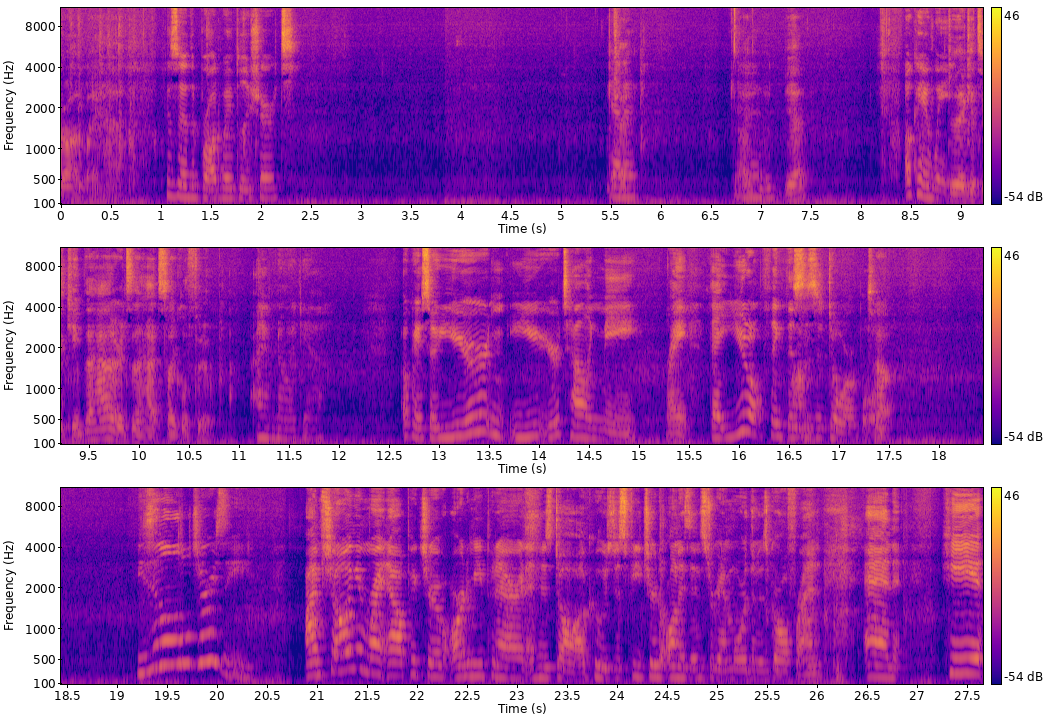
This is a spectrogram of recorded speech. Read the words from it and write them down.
Broadway hat. because they're the Broadway blue shirts. Get Okay. it? Get Uh, it? yeah. Okay, wait. Do they get to keep the hat, or does the hat cycle through? I have no idea. Okay, so you're you, you're telling me right that you don't think this is adorable. Tell- He's in a little jersey. I'm showing him right now a picture of Artemy Panarin and his dog, who was just featured on his Instagram more than his girlfriend. And he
